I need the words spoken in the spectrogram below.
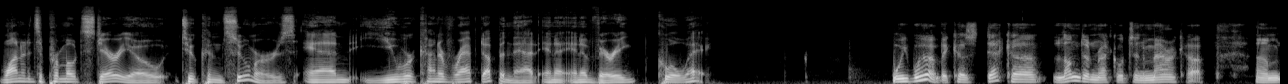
wanted to promote stereo to consumers, and you were kind of wrapped up in that in a in a very cool way. We were because Decca, London Records in America, um,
